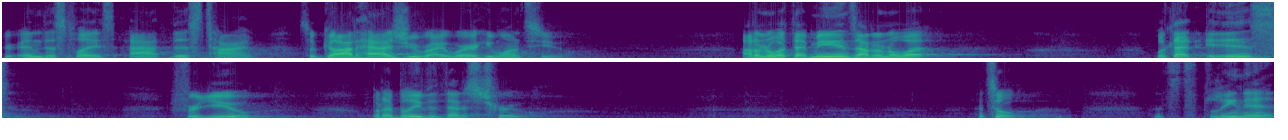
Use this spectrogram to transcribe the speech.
You're in this place at this time. So God has you right where He wants you. I don't know what that means. I don't know what, what that is for you, but I believe that that is true. And so let's lean in.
